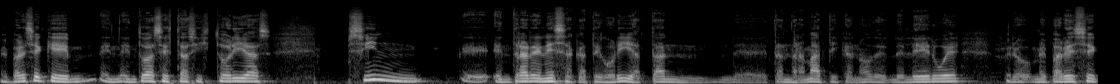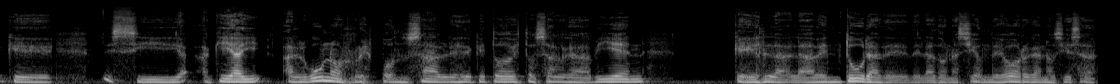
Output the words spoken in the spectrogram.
Me parece que en, en todas estas historias, sin eh, entrar en esa categoría tan, eh, tan dramática ¿no? de- del héroe, pero me parece que si aquí hay algunos responsables de que todo esto salga bien, que es la, la aventura de, de la donación de órganos y esa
